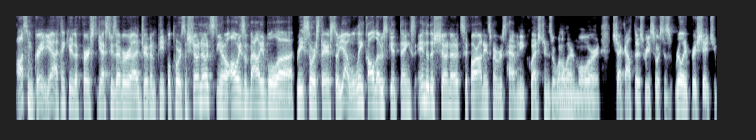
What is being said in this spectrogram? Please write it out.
Awesome. Great. Yeah. I think you're the first guest who's ever uh, driven people towards the show notes. You know, always a valuable uh, resource there. So, yeah, we'll link all those good things into the show notes. If our audience members have any questions or want to learn more, check out those resources. Really appreciate you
